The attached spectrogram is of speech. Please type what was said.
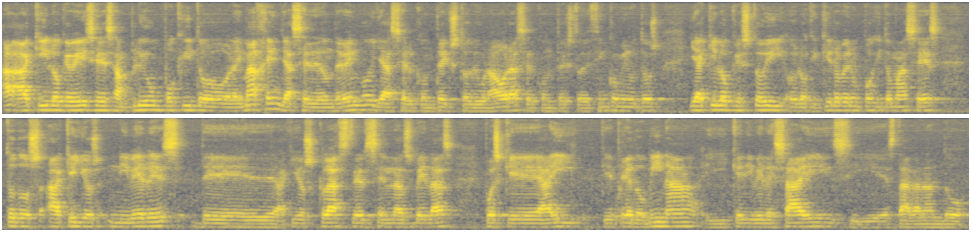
Aquí lo que veis es amplío un poquito la imagen, ya sé de dónde vengo, ya sé el contexto de una hora, sé el contexto de cinco minutos y aquí lo que estoy o lo que quiero ver un poquito más es todos aquellos niveles de, aquellos clusters en las velas pues que hay, que predomina y qué niveles hay, si está ganando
